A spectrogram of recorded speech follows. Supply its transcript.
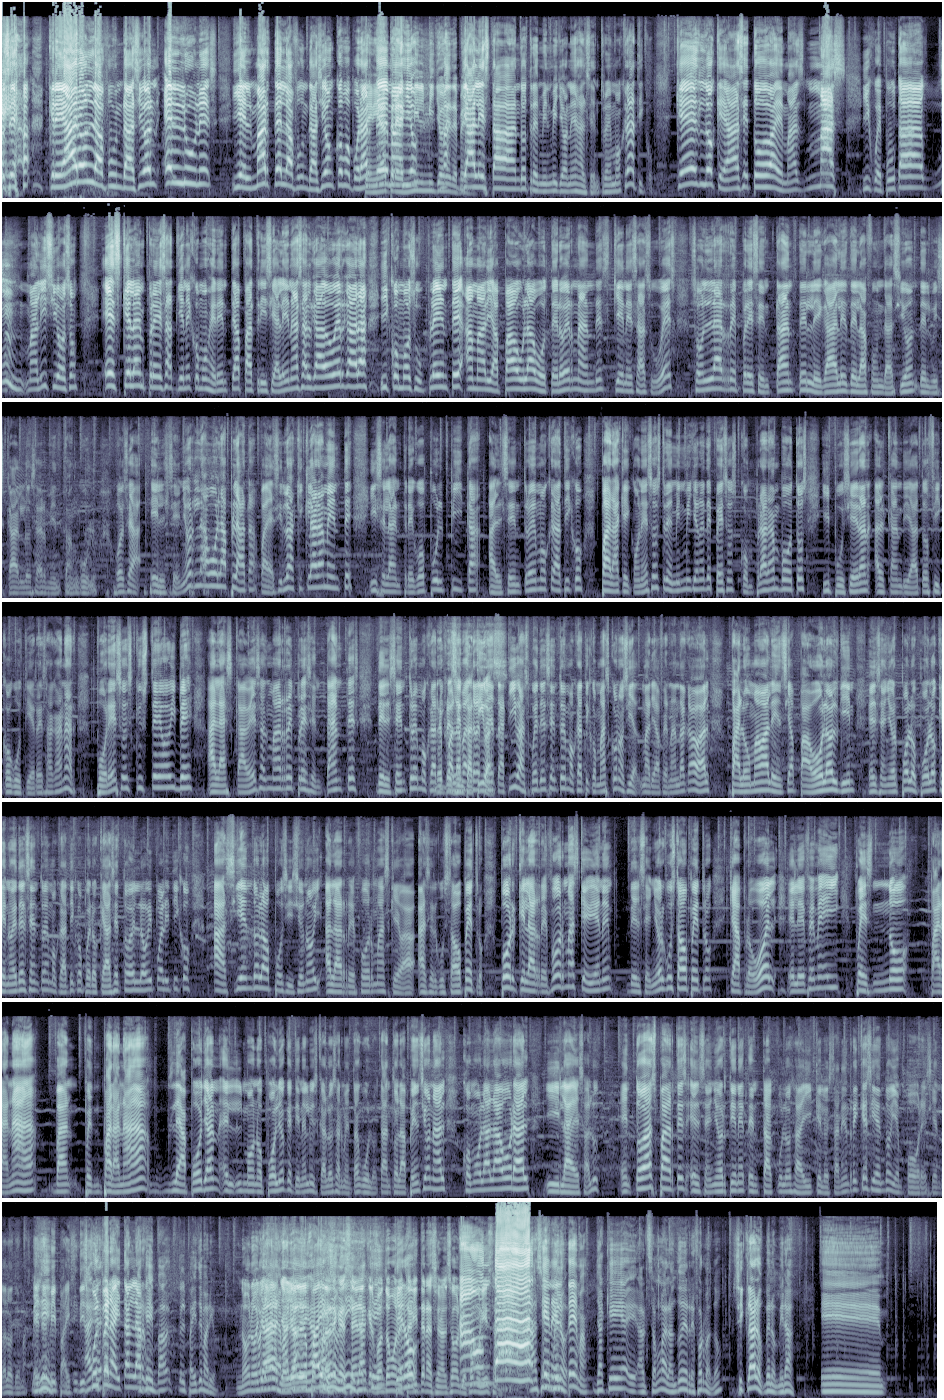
O sea, crearon la fundación el lunes y el martes la fundación, como por arte Tenía de 3 magia, mil millones ma- de pesos. ya le estaba dando 3 mil millones al Centro Democrático. ¿Qué es lo que hace todo además más, hijo de puta, mm, malicioso? Es que la empresa tiene como gerente a Patricia Elena Salgado Vergara y como suplente a María Paula Botero Hernández, quienes a su vez son las representantes legales de la fundación de Luis Carlos Sarmiento Angulo. O sea, el señor lavó la plata, para decirlo aquí claramente, y se la entregó pulpita al Centro Democrático para que con esos 3 mil millones de pesos compraran votos y pusieran al candidato Fico Gutiérrez a ganar. Por eso es que usted hoy ve a las cabezas más representantes del Centro Democrático, a las Representativas. representativas pues del Centro Democrático más conocidas, María Fernanda Cabal, Paloma Valencia, Paola Holguín, el señor Polo Polo, que no es del Centro Democrático, pero que hace todo el lobby político, haciendo la oposición hoy a las reformas que va a hacer Gustavo Petro. Porque las reformas que vienen del señor Gustavo Petro, que aprobó el, el FMI, pues no para nada van, pues para nada le apoyan el, monopolio que tiene Luis Carlos Sarmiento Angulo, tanto la pensional como la laboral y la de salud. En todas partes el señor tiene tentáculos ahí que lo están enriqueciendo y empobreciendo a los demás. Ese es mi país. Eh, Disculpen ah, ahí tan largo. Ok, va el país de Mario. No, no, No, ya, ya, ya, ya, país. Bueno, que, sí, ya que el Fondo Monetario Internacional se volvió comunista. Ah, sí, en bueno, el tema. Ya que eh, estamos hablando de reformas, ¿no? Sí, claro. Bueno, mira, eh,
